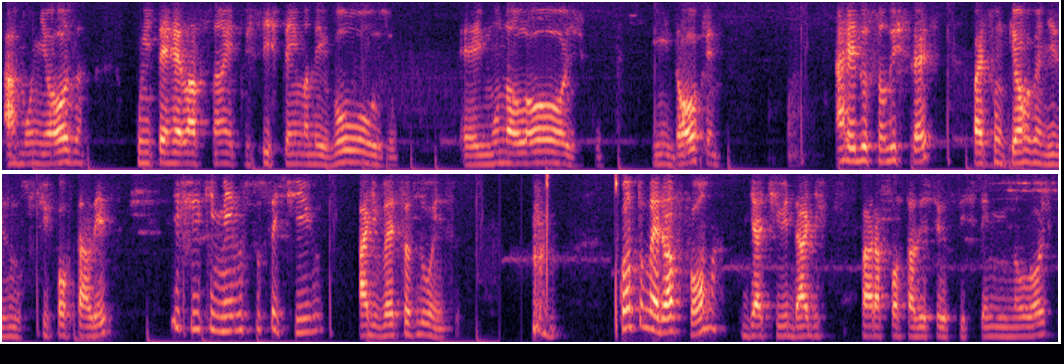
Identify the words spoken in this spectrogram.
harmoniosa, com inter-relação entre sistema nervoso, é, imunológico, endócrino, a redução do estresse faz com que o organismo se fortaleça e fique menos suscetível a diversas doenças. Quanto melhor a forma de atividade para fortalecer o sistema imunológico,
